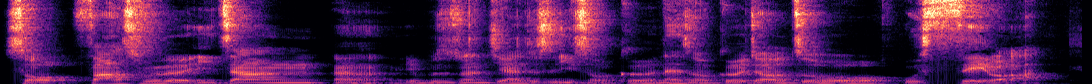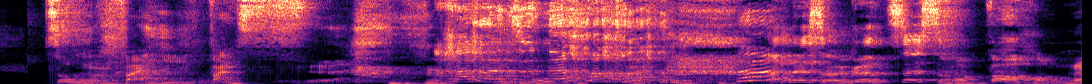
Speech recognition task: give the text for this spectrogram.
所发出的一张，呃，也不是专辑啊，就是一首歌。那首歌叫做《u s a 中文翻译烦死了，啊、真的、哦。啊，那首歌为什么爆红呢？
